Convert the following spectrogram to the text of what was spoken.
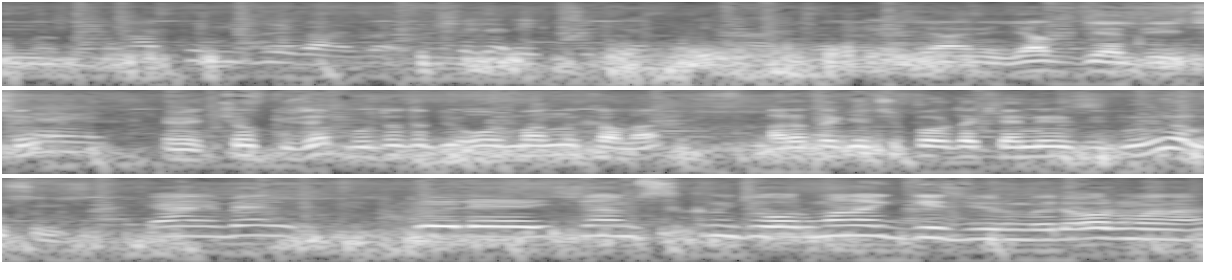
Anladım. Bunlar temizliği galiba. Bir şeyler ekecekler. Yani yaz geldiği için. Evet. Evet çok güzel. Burada da bir ormanlık alan. Arada geçip orada kendinizi dinliyor musunuz? Yani ben böyle canım sıkınca ormana geziyorum böyle ormana.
